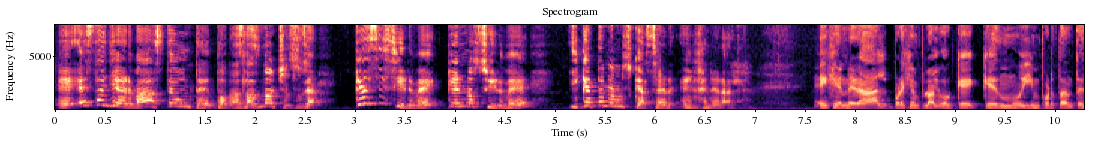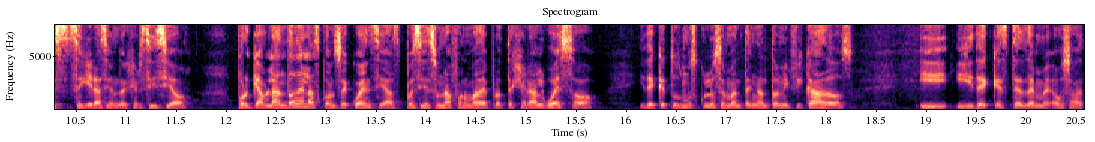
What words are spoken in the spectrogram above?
eh, esta hierba, hazte un té todas las noches. O sea, ¿qué sí sirve, qué no sirve y qué tenemos que hacer en general? En general, por ejemplo, algo que, que es muy importante es seguir haciendo ejercicio, porque hablando de las consecuencias, pues sí es una forma de proteger al hueso y de que tus músculos se mantengan tonificados y, y de que estés de, me- o sea,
